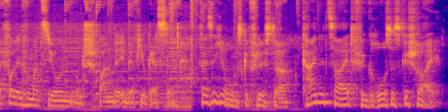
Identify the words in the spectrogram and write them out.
wertvolle Informationen und spannende Interviewgäste. Versicherungsgeflüster. Keine Zeit für großes Geschrei.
